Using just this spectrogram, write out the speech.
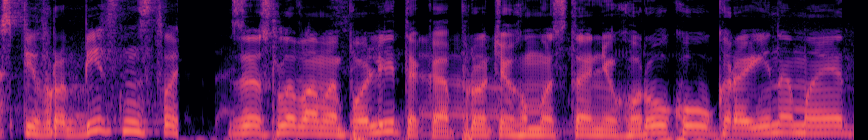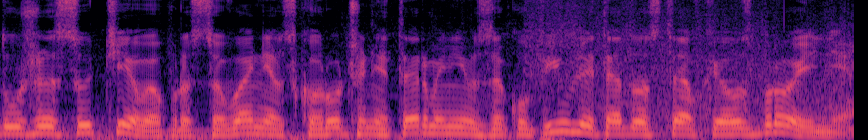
співробітництва. За словами політика, протягом останнього року Україна має дуже суттєве просування в скороченні термінів закупівлі та доставки озброєння.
